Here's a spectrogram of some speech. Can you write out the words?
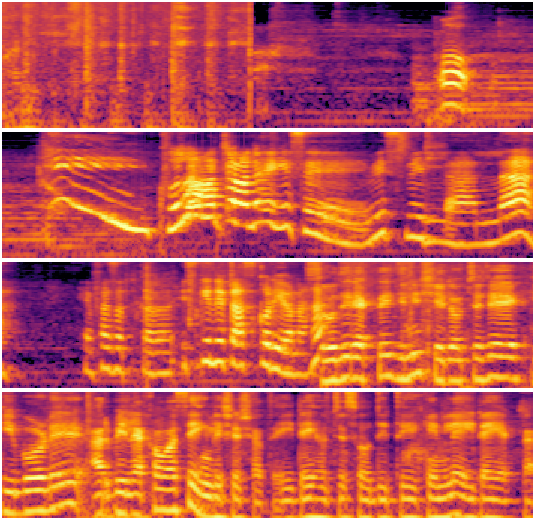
ভারী। ও। খোলা মাত্র অন হয়ে গেছে। বিসমিল্লাহ আল্লাহ। হেফাজত করো স্ক্রিনে টাচ করিও না হ্যাঁ? সৌদির একটাই জিনিস সেটা হচ্ছে যে কিবোর্ডে আরবি লেখাও আছে ইংলিশের সাথে। এইটাই হচ্ছে সৌদি থেকে কিনলে এইটাই একটা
